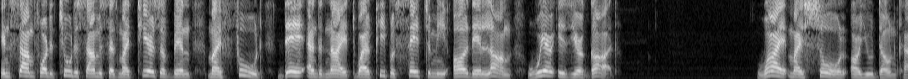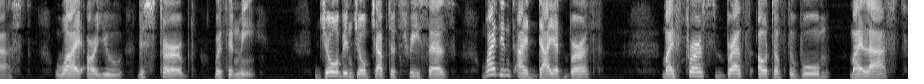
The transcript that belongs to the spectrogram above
In Psalm 42, the psalmist says, My tears have been my food day and night, while people say to me all day long, Where is your God? Why, my soul, are you downcast? Why are you disturbed within me? Job in Job chapter 3 says, Why didn't I die at birth? My first breath out of the womb, my last?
